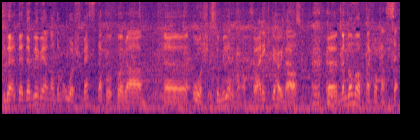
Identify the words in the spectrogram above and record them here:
Så det, det, det blev en av de årsbästa på förra uh, årssummeringen också. Var riktig höjdare. Ja. alltså. Eh, Men de öppnar klockan sex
